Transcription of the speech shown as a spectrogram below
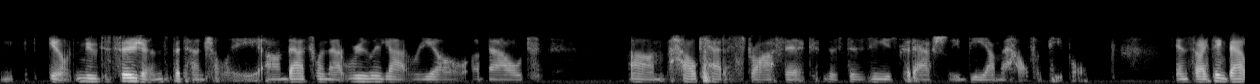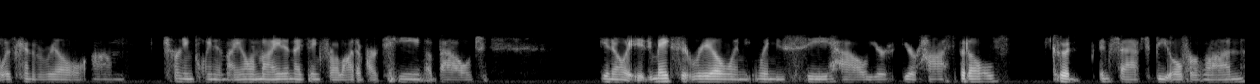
you know, new decisions potentially. Um, that's when that really got real about, um, how catastrophic this disease could actually be on the health of people. And so I think that was kind of a real um, turning point in my own mind, and I think for a lot of our team about, you know, it makes it real when when you see how your your hospitals could in fact be overrun.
